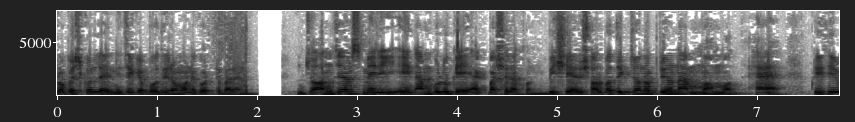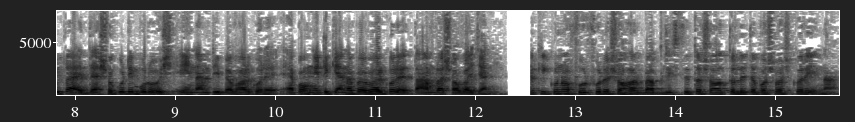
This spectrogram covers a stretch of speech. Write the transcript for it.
প্রবেশ করলে নিজেকে বধির মনে করতে পারেন। জন জেমস মেরি এই নামগুলোকে একপাশে রাখুন। বিশ্বের সর্বাধিক জনপ্রিয় নাম মোহাম্মদ। হ্যাঁ পৃথিবীর প্রায় দেড়শো কোটি পুরুষ এই নামটি ব্যবহার করে, এবং এটি কেন ব্যবহার করে তা আমরা সবাই জানি। কি কোনো ফুরফুরে শহর বা বিস্তৃত শহরতলিতে বসবাস করি? না।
